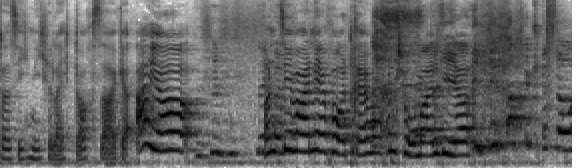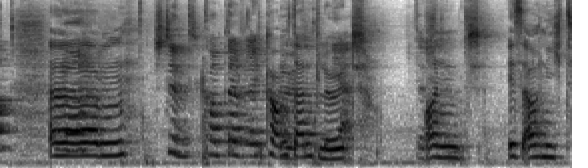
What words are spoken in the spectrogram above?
dass ich nicht vielleicht doch sage, ah ja, und Sie waren ja vor drei Wochen schon mal hier. Ja, genau. Ähm, Stimmt, kommt dann vielleicht kommt blöd. dann blöd. Und ist auch nicht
